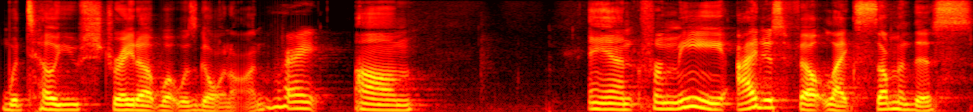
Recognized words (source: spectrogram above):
would tell you straight up what was going on. Right. Um and for me, I just felt like some of this,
